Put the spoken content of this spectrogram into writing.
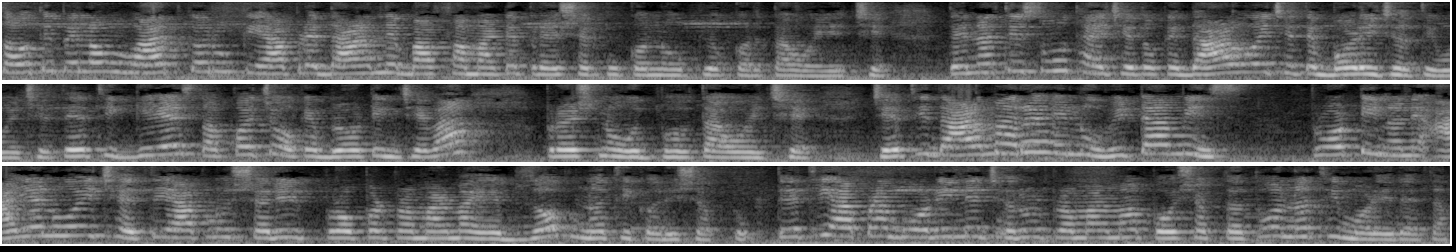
સૌથી પહેલા હું વાત કરું કે આપણે દાળને બાફવા માટે પ્રેશર કુકરનો ઉપયોગ કરતા હોઈએ છીએ. તેનાથી શું થાય છે તો કે દાળ હોય છે તે બળી જતી હોય છે. તેથી ગેસ, અપચો કે બ્લોટિંગ જેવા પ્રશ્નો ઉદ્ભવતા હોય છે. જેથી દાળમાં રહેલું વિટામિન્સ, પ્રોટીન અને આયન હોય છે તે આપણું શરીર પ્રોપર પ્રમાણમાં એબ્ઝોર્બ નથી કરી શકતું. તેથી આપણા બોડીને જરૂર પ્રમાણમાં પોષક તત્વો નથી મળી રહેતા.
